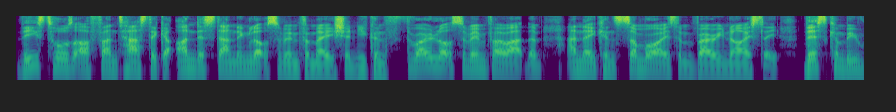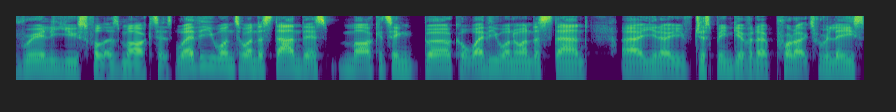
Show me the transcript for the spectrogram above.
These tools are fantastic at understanding lots of information. You can throw lots of info at them and they can summarize them very nicely. This can be really useful as marketers. Whether you want to understand this marketing book or whether you want to understand uh, you know, you've just been given a product release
